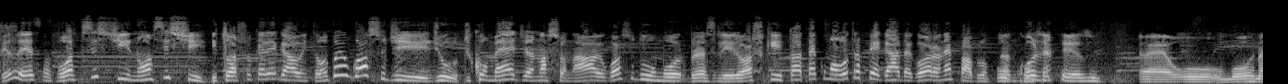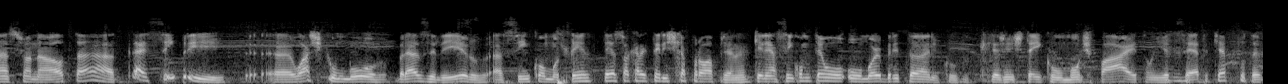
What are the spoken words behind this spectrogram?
Beleza, vou assistir, não assisti. E tu achou que é legal, então. Pô, Eu gosto de, de, de comédia nacional, eu gosto do humor brasileiro. Eu acho que tá até com uma outra pegada agora, né, Pablo? O Ah, com humor, né? É, o humor nacional tá. É sempre. é, eu acho que o humor brasileiro, assim como tem, tem a sua característica própria, né? Que nem assim como tem o, o humor britânico, que a gente tem com o Monty Python e etc., que é, puta,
